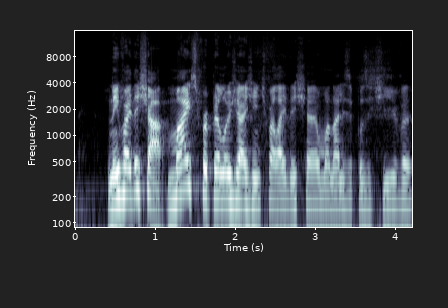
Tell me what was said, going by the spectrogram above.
nem vai deixar. Mas se for pra elogiar a gente, vai lá e deixa uma análise positiva.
